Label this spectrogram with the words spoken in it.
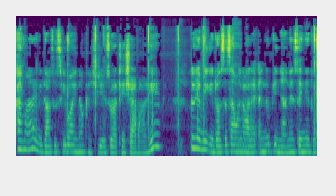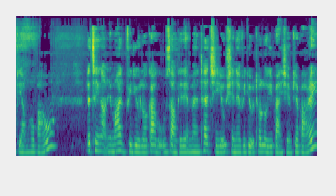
ခိုင်မာတဲ့မိသားစုစီးပွားရေးနောက်ခံရှိတယ်ဆိုတာထင်ရှားပါတယ်။သူ့ရဲ့မိခင်တော်ဆက်ဆန်းဝင်းကလည်းအနုပညာနဲ့စိတ်နဲ့သူတရားမဟုတ်ပါဘူး။တစ်ချိန်ကမြမဗီဒီယိုလောကကိုဦးဆောင်ခဲ့တဲ့အမှန်ထက်ချီရုပ်ရှင်တဲ့ဗီဒီယိုထုတ်လုပ်ရေးပိုင်ရှင်ဖြစ်ပါတယ်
